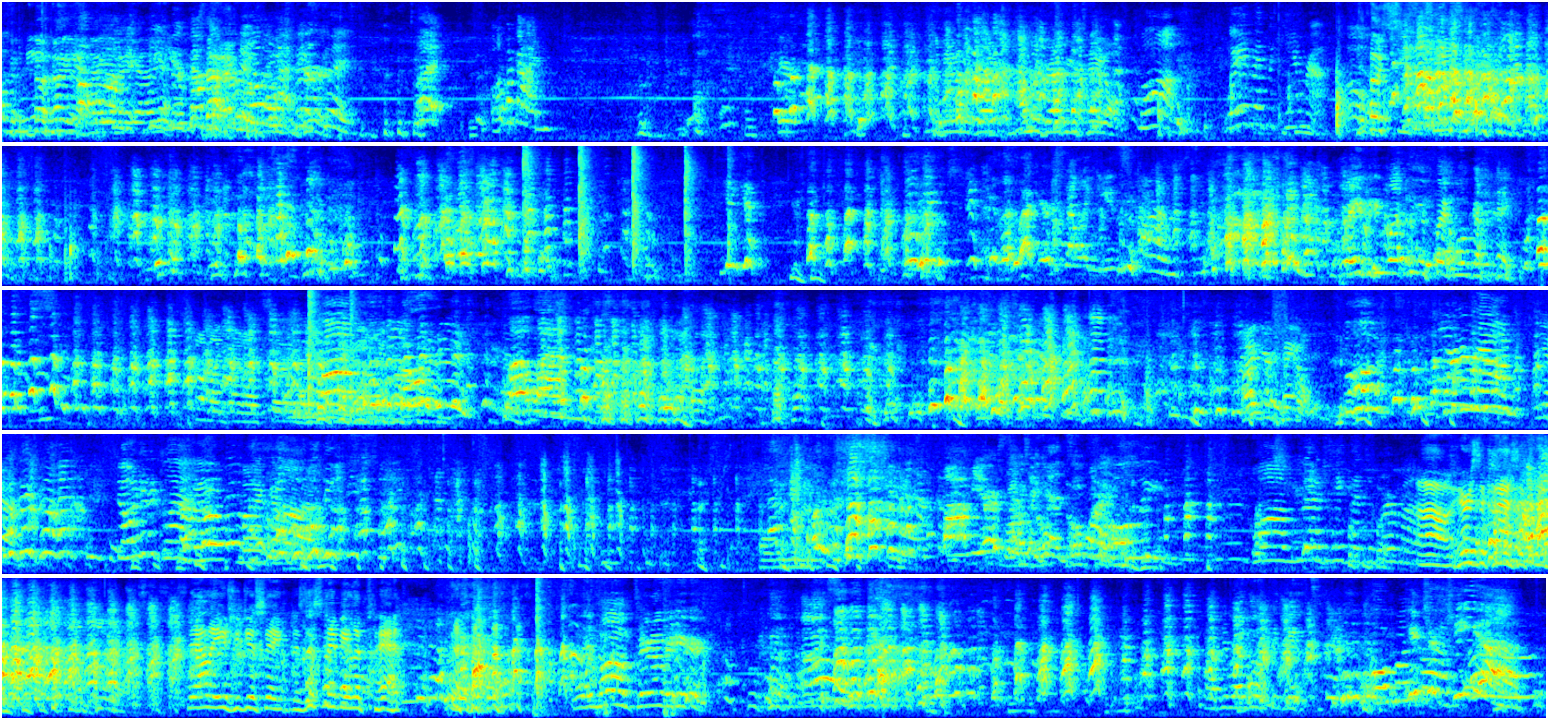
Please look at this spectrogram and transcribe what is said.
talking mean. No, not yet, not yet, not yet, not yet. You're Stop, about to everyone's That's good. Look. Oh my God. Here. I'm gonna grab, I'm gonna grab your tail. Mom, wave at the camera. Oh, Oh. she's, Holy shit. You look like you're selling used cars. she's baby Wesley inflatable guy. Oh my god, that's so Lola. Hide your tail. Mom, turn around. Yeah. Oh my God. Don't hit a glass. Oh my god. Mom, you're such a don't- good sport. Holy. Oh, here's the classic thing. Sally, you should just say, does this make me look fat? hey, Mom, turn over here. I'll be right get. Oh my Get God. your Kia!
